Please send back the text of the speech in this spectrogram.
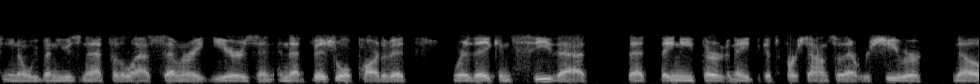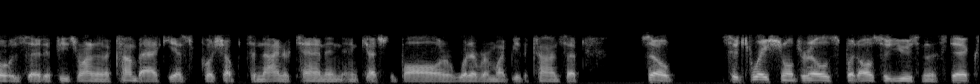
you know, we've been using that for the last seven or eight years, and, and that visual part of it, where they can see that that they need third and eight to get the first down, so that receiver knows that if he's running a comeback, he has to push up to nine or ten and, and catch the ball or whatever might be the concept. So situational drills, but also using the sticks.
